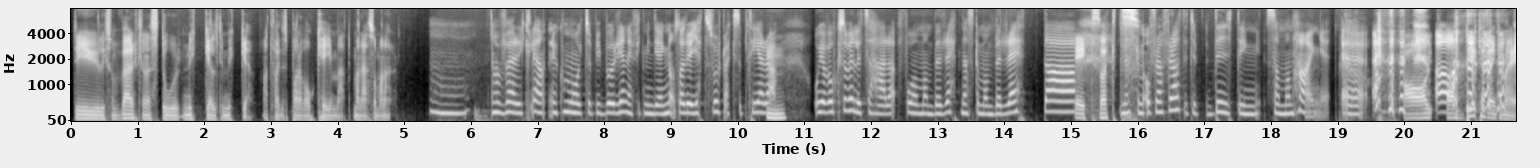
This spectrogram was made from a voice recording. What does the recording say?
det är ju liksom verkligen en stor nyckel till mycket, att faktiskt bara vara okej med att man är som man är. Mm. ja, verkligen. Jag kommer ihåg typ i början när jag fick min diagnos, då hade jag jättesvårt att acceptera. Mm. Och jag var också väldigt så här, får man berätta, när ska man berätta? Exakt. När ska man, och framförallt i typ dating-sammanhang. Eh, Ja, ja, det kan jag tänka mig.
